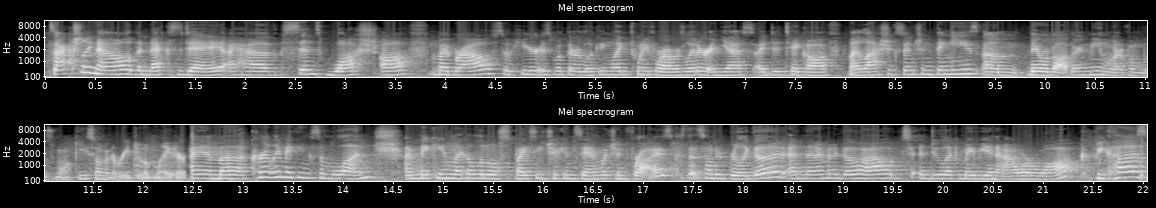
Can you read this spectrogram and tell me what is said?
It's actually now the next day. I have since washed off my brows. So here is what they're looking like 24 hours later. And yes, I did take off my lash extension thingies. Um, they were bothering me and one of them was wonky. So I'm gonna redo them later. I am uh, currently making some lunch. I'm making like a little spicy chicken sandwich and fries because that sounded really good. And then I'm gonna go out and do like maybe an hour walk because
